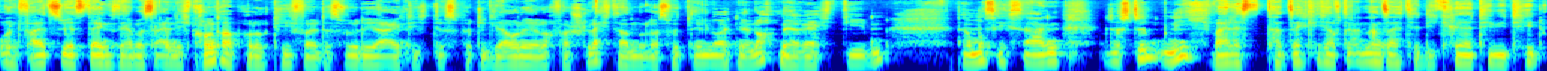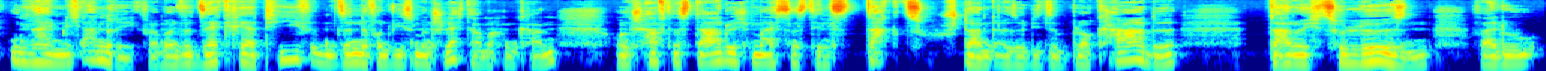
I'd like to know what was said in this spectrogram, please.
Und falls du jetzt denkst, ja, aber ist eigentlich kontraproduktiv, weil das würde ja eigentlich, das wird die Laune ja noch verschlechtern und das wird den Leuten ja noch mehr Recht geben, da muss ich sagen, das stimmt nicht, weil es tatsächlich auf der anderen Seite die Kreativität unheimlich anregt, weil man wird sehr kreativ im Sinne von, wie es man schlechter machen kann und schafft es dadurch meistens den Stuck-Zustand, also diese Blockade, dadurch zu lösen, weil du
